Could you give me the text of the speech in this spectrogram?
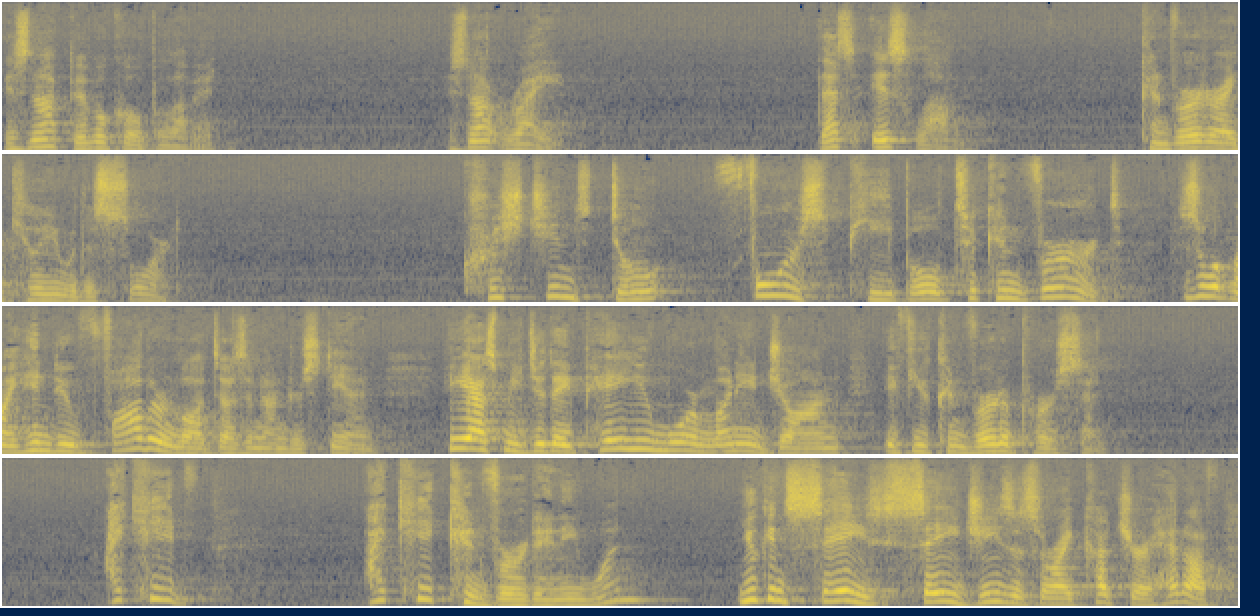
It's not biblical, beloved. It's not right. That's Islam. Convert or I kill you with a sword. Christians don't force people to convert. This is what my Hindu father in law doesn't understand. He asked me, Do they pay you more money, John, if you convert a person? I can't, I can't convert anyone. You can say, say Jesus or I cut your head off.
